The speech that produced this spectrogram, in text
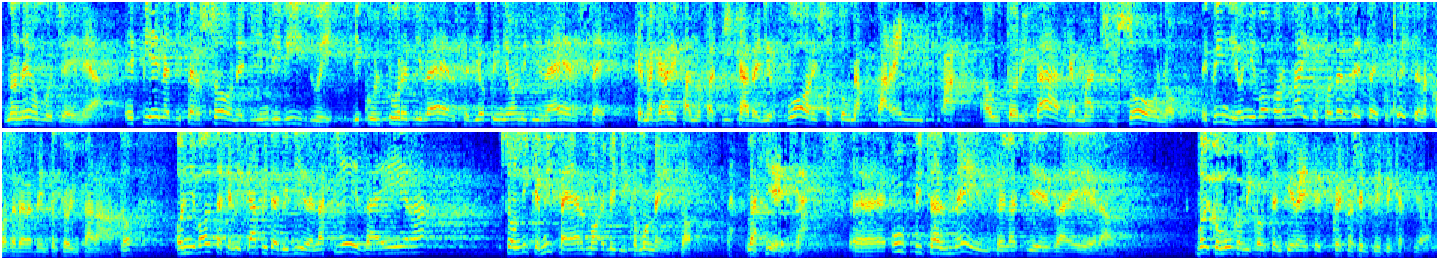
non è omogenea, è piena di persone, di individui, di culture diverse, di opinioni diverse, che magari fanno fatica a venire fuori sotto un'apparenza autoritaria, ma ci sono. E quindi vo- ormai dopo aver detto, ecco, questa è la cosa veramente che ho imparato, Ogni volta che mi capita di dire la Chiesa era, sono lì che mi fermo e mi dico, momento, la Chiesa, eh, ufficialmente la Chiesa era. Voi comunque mi consentirete questa semplificazione.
